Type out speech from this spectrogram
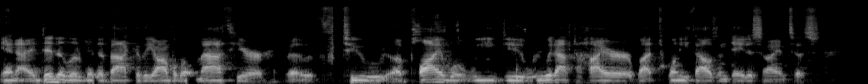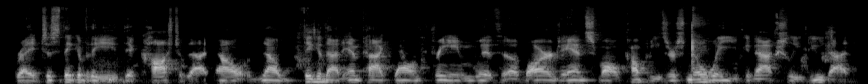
And I did a little bit of back of the envelope math here. Uh, to apply what we do, we would have to hire about 20,000 data scientists, right? Just think of the, the cost of that. Now, now think of that impact downstream with uh, large and small companies. There's no way you can actually do that.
